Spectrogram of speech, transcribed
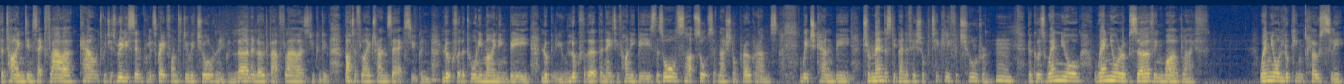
the timed insect flower count, which is really simple. It's great fun to do with children. You can learn a load about flowers. You can do butterfly transects. You can look for the tawny mining bee. Look, you can look for the, the native honeybees. There's all sorts sorts of national programs, which can be tremendously beneficial, particularly for children, because when you're when you're observing wildlife when you're looking closely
